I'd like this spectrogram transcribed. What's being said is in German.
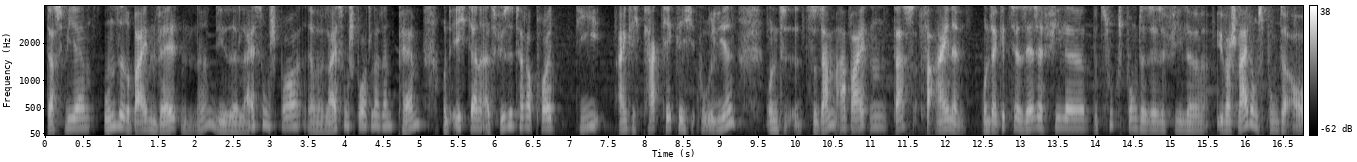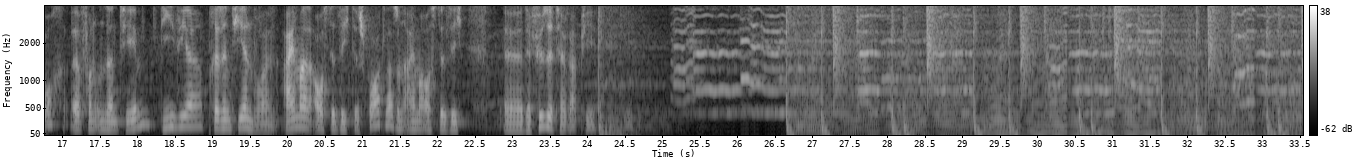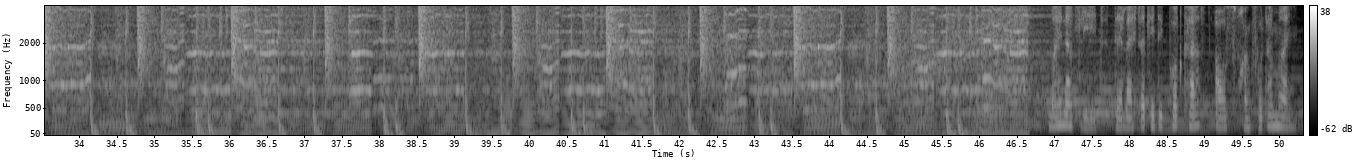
dass wir unsere beiden Welten, ne, diese Leistungssport, äh, Leistungssportlerin Pam und ich dann als Physiotherapeut, die eigentlich tagtäglich korrelieren und äh, zusammenarbeiten, das vereinen. Und da gibt es ja sehr, sehr viele Bezugspunkte, sehr, sehr viele Überschneidungspunkte auch äh, von unseren Themen, die wir präsentieren wollen. Einmal aus der Sicht des Sportlers und einmal aus der Sicht äh, der Physiotherapie. Der Leichtathletik-Podcast aus Frankfurt am Main.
